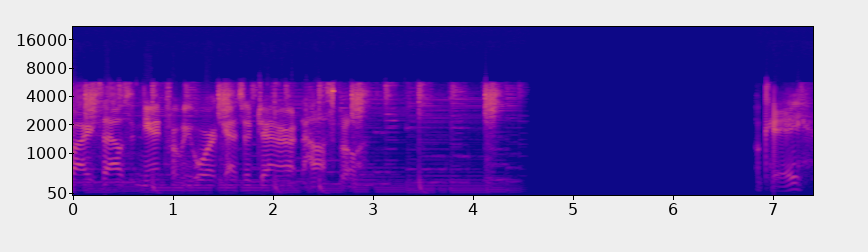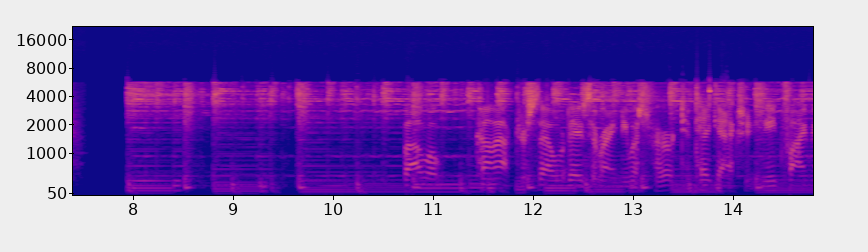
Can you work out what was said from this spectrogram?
5,000 yen from your work as a janitor at the hospital. Okay. Bob will come after several days of rain. You must prepare to take action. You need find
